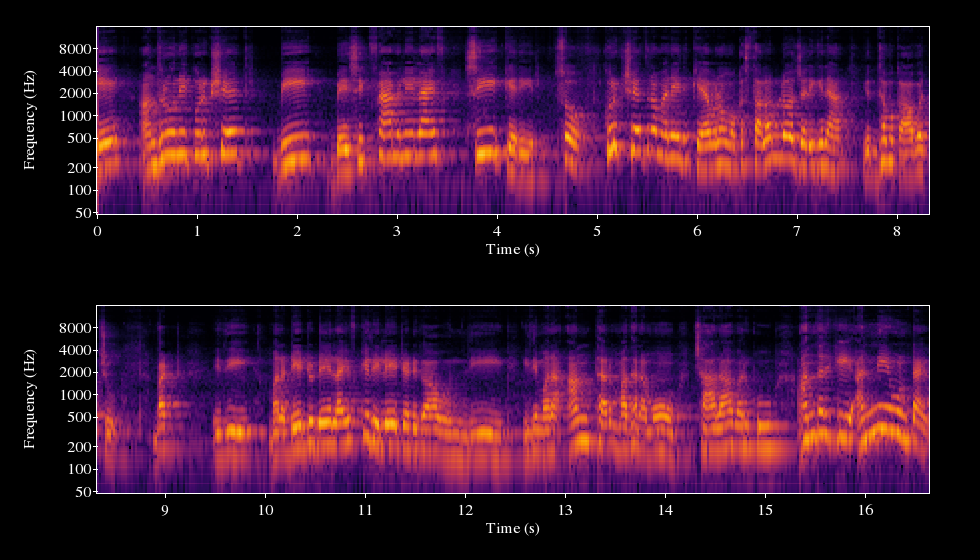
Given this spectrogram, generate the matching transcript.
ఏ అంధ్రూని Kurukshetra. B basic family life C career so కురుక్షేత్రం అనేది కేవలం ఒక స్థలంలో జరిగిన యుద్ధం కావచ్చు. బట్ ఇది మన డే టు డే లైఫ్కి రిలేటెడ్గా ఉంది. ఇది మన అంతర్మథనము. చాలా వరకు అందరికీ అన్నీ ఉంటాయి.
